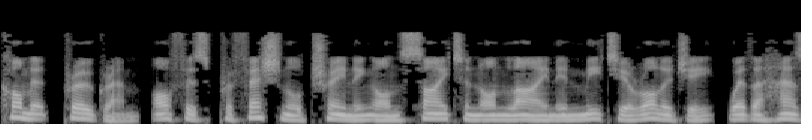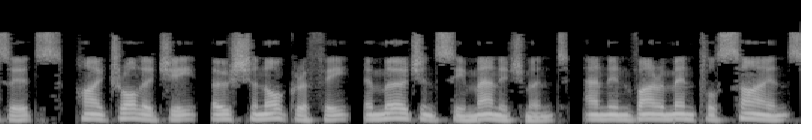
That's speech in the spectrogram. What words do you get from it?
COMET program, offers professional training on-site and online in meteorology, weather hazards, hydrology, oceanography, emergency management, and environmental science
